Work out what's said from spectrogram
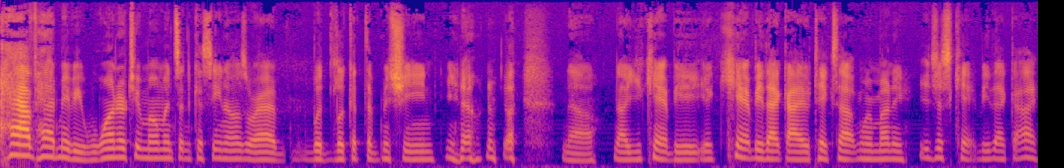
have had maybe one or two moments in casinos where I would look at the machine, you know, and be like, "No, no, you can't be, you can't be that guy who takes out more money. You just can't be that guy."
